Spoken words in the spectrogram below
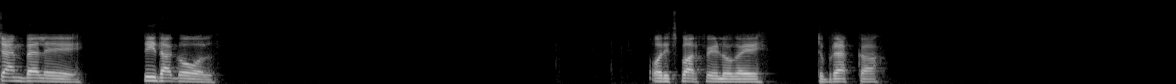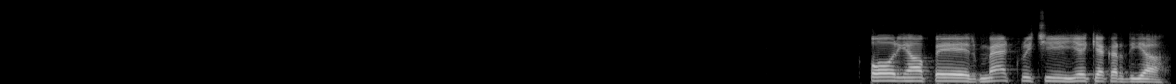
टेम्बेले सीधा गोल। और इस बार फेल हो गए टुब्रैफ का। और यहाँ पे मैट रिची, ये क्या कर दिया?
